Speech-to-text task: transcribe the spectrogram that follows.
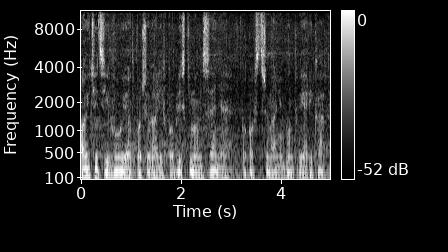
Ojciec i wuj odpoczywali w pobliskim onsenie po powstrzymaniu buntu Jarikawy.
